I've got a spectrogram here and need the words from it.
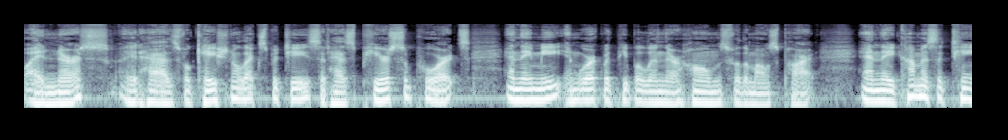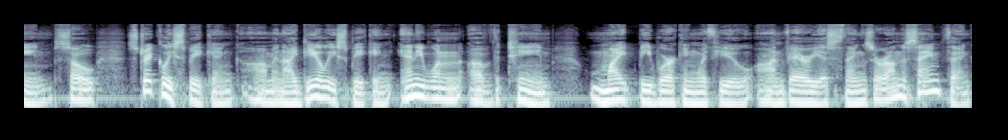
a nurse. It has vocational expertise. It has peer supports, and they meet and work with people in their homes for the most part. And they come as a team. So, strictly speaking, um, and ideally speaking, anyone of the team might be working with you on various things or on the same thing.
